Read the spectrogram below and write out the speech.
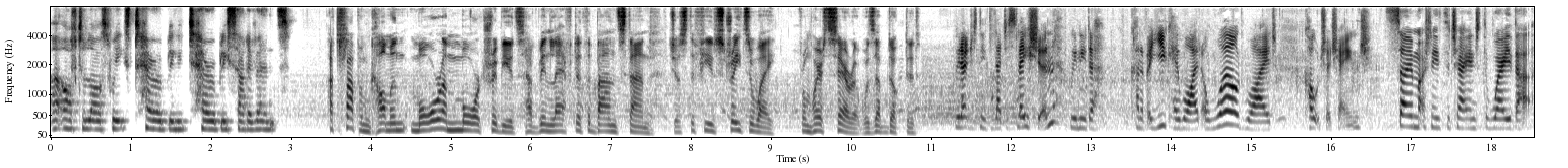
uh, after last week's terribly, terribly sad events. At Clapham Common, more and more tributes have been left at the bandstand, just a few streets away from where Sarah was abducted we don't just need legislation, we need a kind of a UK wide, a worldwide culture change. So much needs to change the way that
